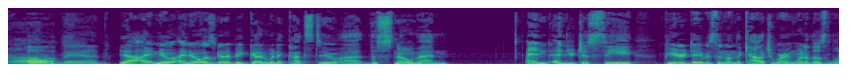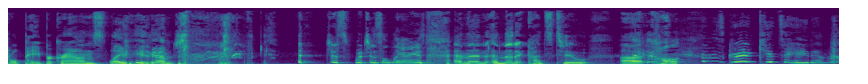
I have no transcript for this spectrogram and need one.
oh, man. Yeah, I knew I knew it was going to be good when it cuts to uh, the snowmen, and and you just see Peter Davison on the couch wearing one of those little paper crowns. Like it- I'm just. Just, which is hilarious, and then and then it cuts to uh, Colin, His grandkids hate him. like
